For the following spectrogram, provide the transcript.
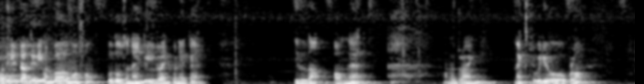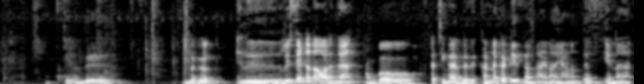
பதினெட்டாம் தேதி ஒன்பதாவது மாதம் டூ தௌசண்ட் நைன்டீனில் ட்ராயிங் பண்ணியிருக்கேன். இதுதான் அவங்க. அந்த ட்ராயிங் நெக்ஸ்ட் வீடியோ போகலாம் நெக்ஸ்ட்டு வந்து இந்த கேர்ள் இது ரீசெண்டாக தான் வரைஞ்சேன். ரொம்ப டச்சிங்காக இருந்தது. கண்ணை கட்டியிருக்காங்க. ஏன்னா ஏன்னு தெ- என்ன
